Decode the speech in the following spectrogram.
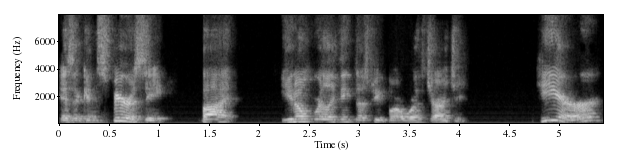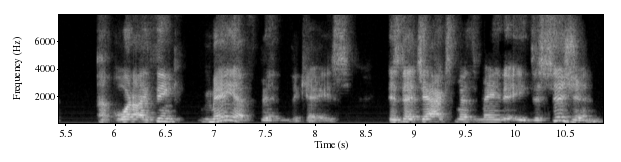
as a conspiracy, but you don't really think those people are worth charging. Here, what I think may have been the case is that Jack Smith made a decision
